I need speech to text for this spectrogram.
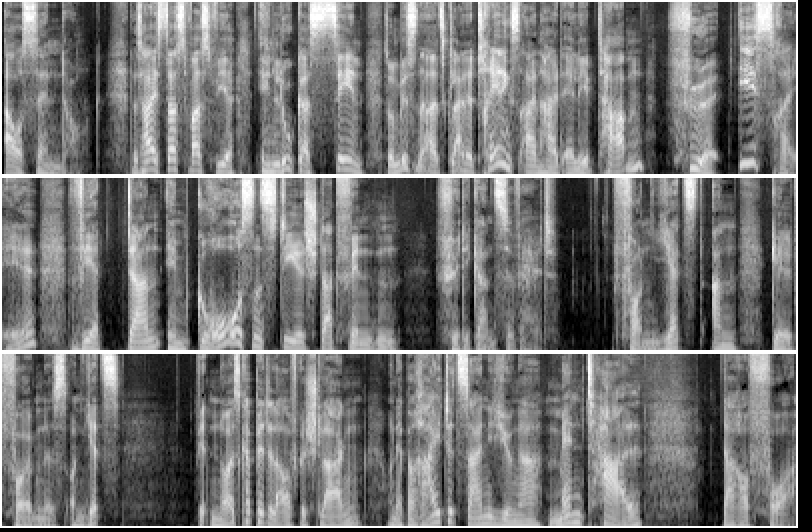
Aussendung. Das heißt, das, was wir in Lukas 10 so ein bisschen als kleine Trainingseinheit erlebt haben, für Israel wird dann im großen Stil stattfinden für die ganze Welt. Von jetzt an gilt Folgendes. Und jetzt wird ein neues Kapitel aufgeschlagen und er bereitet seine Jünger mental darauf vor.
